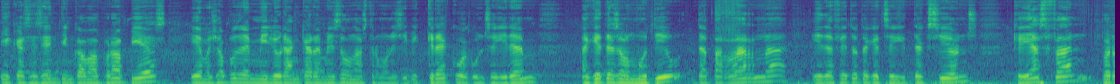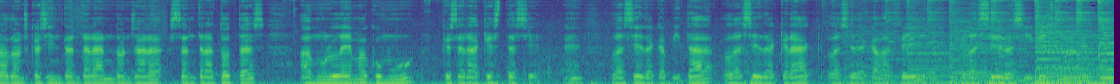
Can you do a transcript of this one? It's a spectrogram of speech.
i que se sentin com a pròpies i amb això podrem millorar encara més el nostre municipi. Crec que ho aconseguirem aquest és el motiu de parlar-ne i de fer tot aquest seguit d'accions que ja es fan, però doncs, que s'intentaran doncs, ara centrar totes amb un lema comú que serà aquesta C. Eh? La C de capità, la C de crac, la C de calafell, la C de civisme,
